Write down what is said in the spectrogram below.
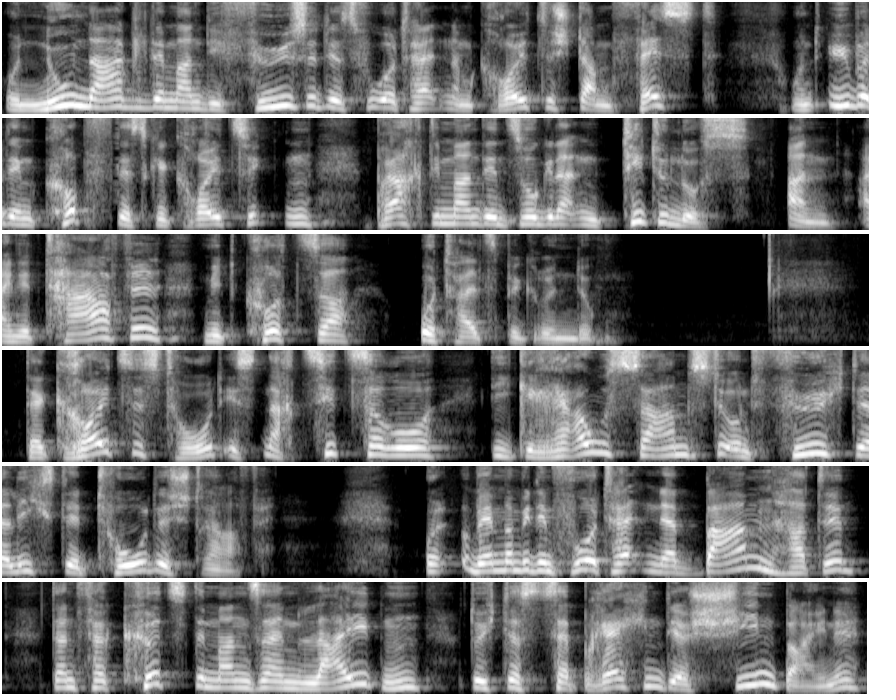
Und nun nagelte man die Füße des Verurteilten am Kreuzestamm fest und über dem Kopf des Gekreuzigten brachte man den sogenannten Titulus an, eine Tafel mit kurzer Urteilsbegründung. Der Kreuzestod ist nach Cicero die grausamste und fürchterlichste Todesstrafe. Und wenn man mit dem Verurteilten Erbarmen hatte, dann verkürzte man sein Leiden durch das Zerbrechen der Schienbeine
